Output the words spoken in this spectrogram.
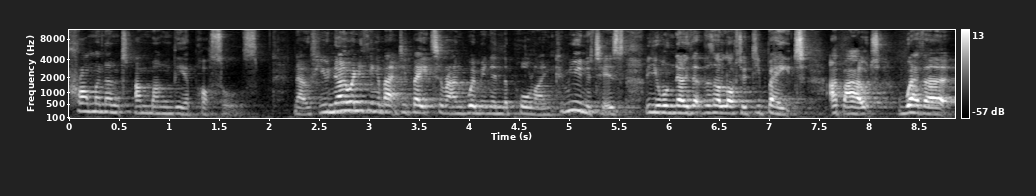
prominent among the apostles. Now, if you know anything about debates around women in the Pauline communities, you will know that there's a lot of debate about whether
